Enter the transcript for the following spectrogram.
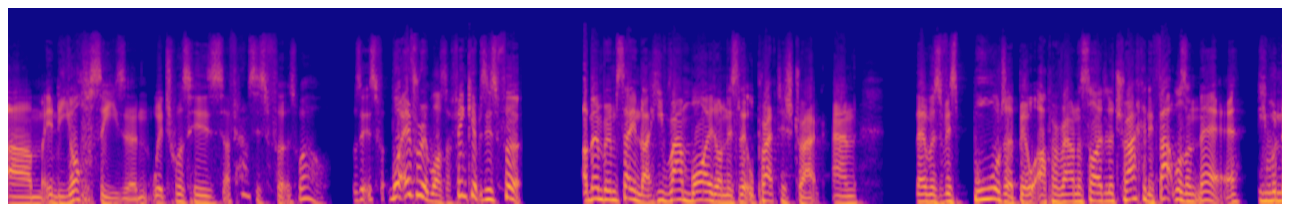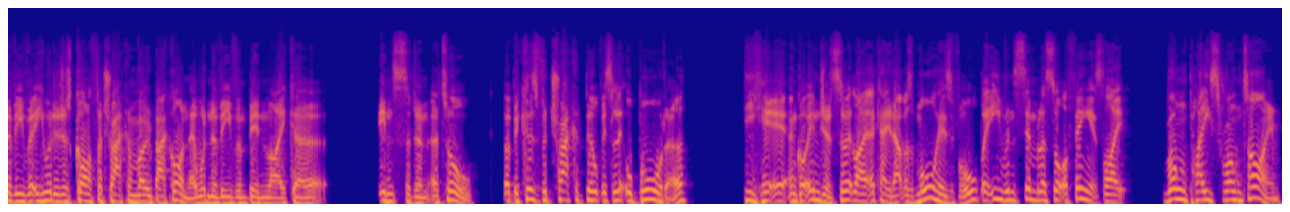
um in the off season, which was his, I think it was his foot as well. Was it his, whatever it was? I think it was his foot. I remember him saying like he ran wide on this little practice track and there was this border built up around the side of the track. And if that wasn't there, he wouldn't have even, he would have just gone off the track and rode back on. There wouldn't have even been like a incident at all. But because the track had built this little border, he hit it and got injured. So it like, okay, that was more his fault, but even similar sort of thing. It's like wrong place, wrong time.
